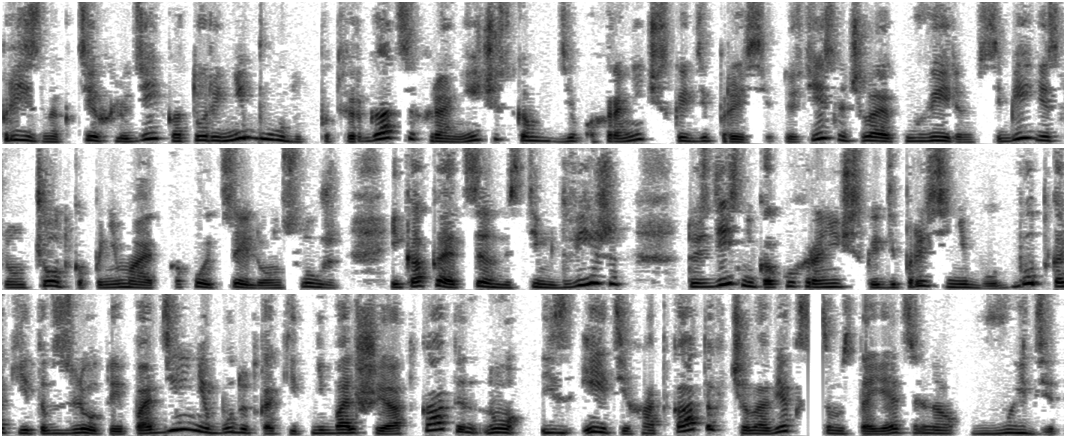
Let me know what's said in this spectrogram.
признак тех людей, которые не будут подвергаться хроническом, хронической депрессии. То есть если человек уверен в себе, если он четко понимает, какой цели он служит и какая ценность им движет, то здесь никакой хронической депрессии не будет. Будут какие-то взлеты и падения, будут какие-то небольшие откаты, но из этих откатов человек самостоятельно выйдет.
